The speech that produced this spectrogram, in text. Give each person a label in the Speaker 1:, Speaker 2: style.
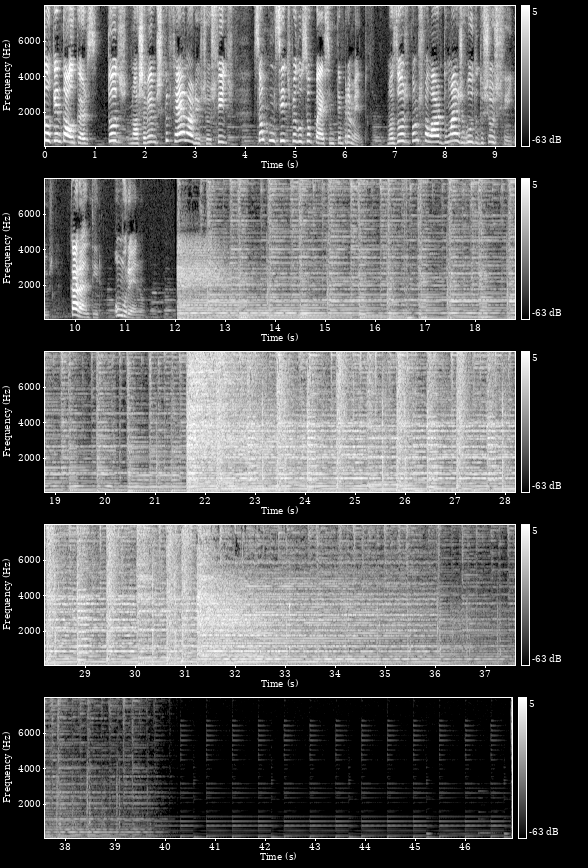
Speaker 1: Tolkien Talkers! Todos nós sabemos que Fëanor e os seus filhos são conhecidos pelo seu péssimo temperamento. Mas hoje vamos falar do mais rude dos seus filhos, Carantir, o Moreno.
